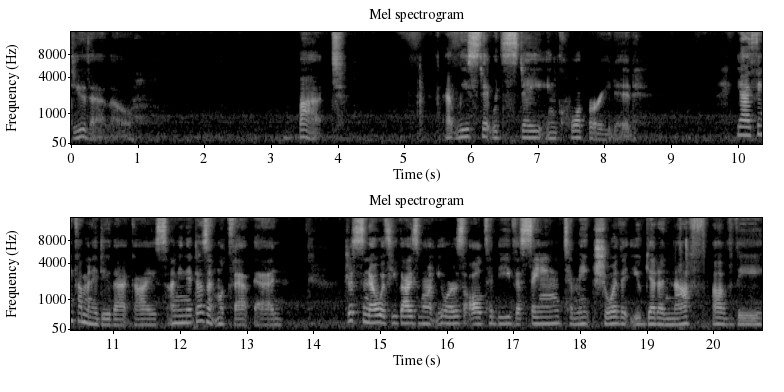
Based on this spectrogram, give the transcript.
to do that though. But at least it would stay incorporated. Yeah, I think I'm going to do that, guys. I mean, it doesn't look that bad. Just know if you guys want yours all to be the same to make sure that you get enough of the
